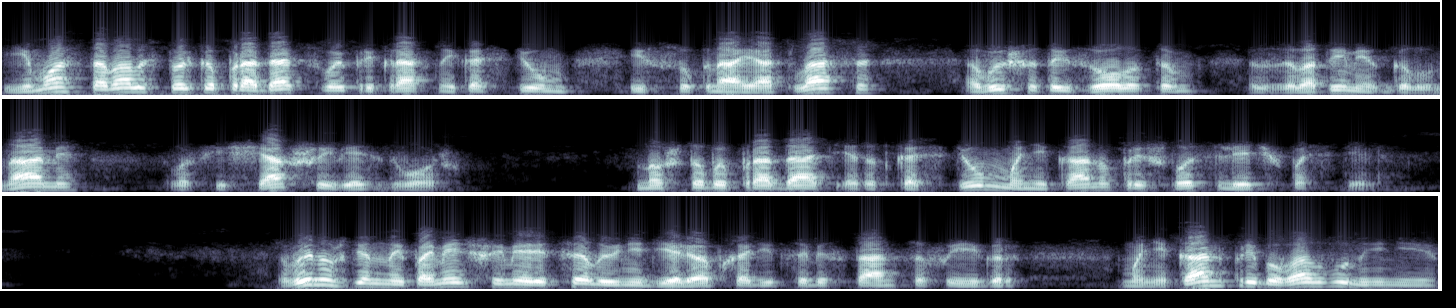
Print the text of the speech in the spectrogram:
Ему оставалось только продать свой прекрасный костюм из сукна и атласа, вышитый золотом, с золотыми галунами, восхищавший весь двор. Но чтобы продать этот костюм, Манекану пришлось лечь в постель. Вынужденный по меньшей мере целую неделю обходиться без танцев и игр, Манекан пребывал в унынии.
